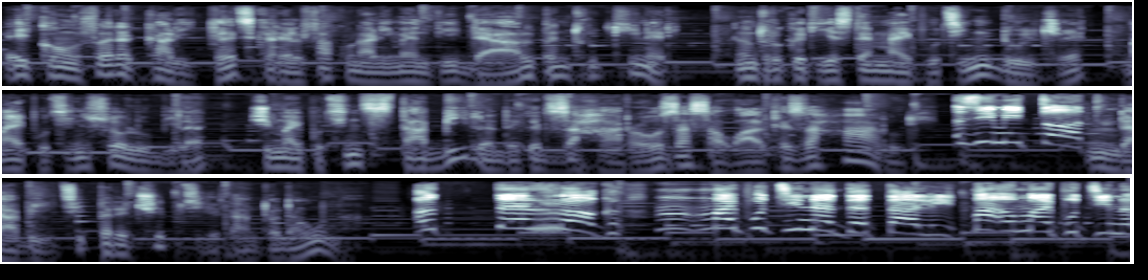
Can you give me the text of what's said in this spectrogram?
îi conferă calități care îl fac un aliment ideal pentru tineri, întrucât este mai puțin dulce, mai puțin solubilă și mai puțin stabilă decât zaharoza sau alte zaharuri. Zimi tot! Da, biții pe recepție, ca întotdeauna. Te rog, mai puține detalii, mai, mai puțină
